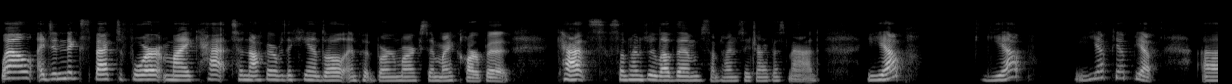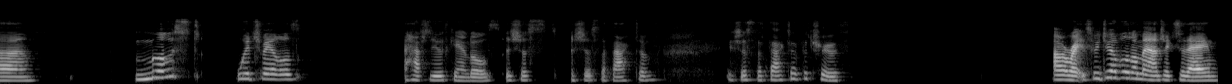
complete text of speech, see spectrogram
Well, I didn't expect for my cat to knock over the candle and put burn marks in my carpet. Cats, sometimes we love them, sometimes they drive us mad. Yep, Yep. Yep, yep, yep. Uh, most witch veils have to do with candles. It's just it's just the fact of it's just the fact of the truth. All right, so we do have a little magic today.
